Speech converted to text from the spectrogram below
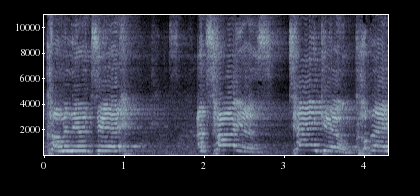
community attires. Thank you. Kublai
